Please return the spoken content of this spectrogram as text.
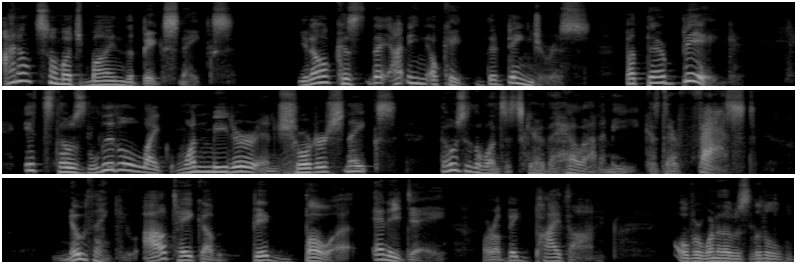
I don't so much mind the big snakes, you know, because they, I mean, okay, they're dangerous, but they're big. It's those little, like one meter and shorter snakes. Those are the ones that scare the hell out of me because they're fast. No, thank you. I'll take a big boa any day or a big python over one of those little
